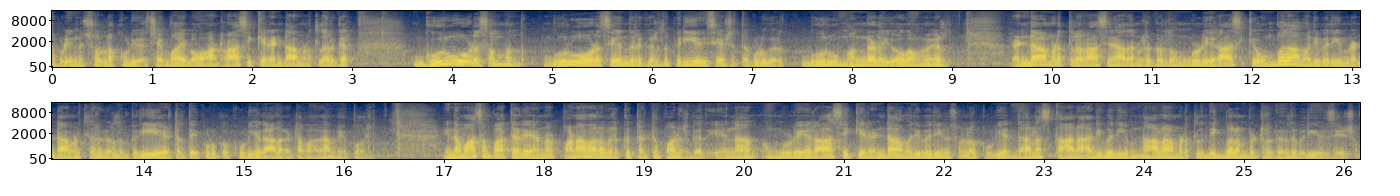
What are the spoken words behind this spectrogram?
அப்படின்னு சொல்லக்கூடிய ஒரு செவ்வாய் பகவான் ராசிக்கு ரெண்டாம் இடத்துல இருக்கார். குருவோட சம்பந்தம். குருவோட சேர்ந்து இருக்கிறது பெரிய விசேஷத்தை கொடுக்கறது. குரு மங்கள யோகம் அமையிறது. ரெண்டாம் இடத்துல ராசிநாதன் இருக்கிறதும் உங்களுடைய ராசிக்கு ஒன்பதாம் அதிபதியும் ரெண்டாம் இடத்துல இருக்கிறதும் பெரிய ஏற்றத்தை கொடுக்கக்கூடிய காலகட்டமாக அமையப்போகிறது இந்த மாதம் பார்த்தடையானால் பண வரவிற்கு தட்டுப்பாடு இருக்காது. ஏன்னா உங்களுடைய ராசிக்கு ரெண்டாம் அதிபதினு சொல்லக்கூடிய தனஸ்தான அதிபதியும் நாலாம் இடத்துல திக்பலம் பெற்றிருக்கிறது பெரிய விசேஷம்.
